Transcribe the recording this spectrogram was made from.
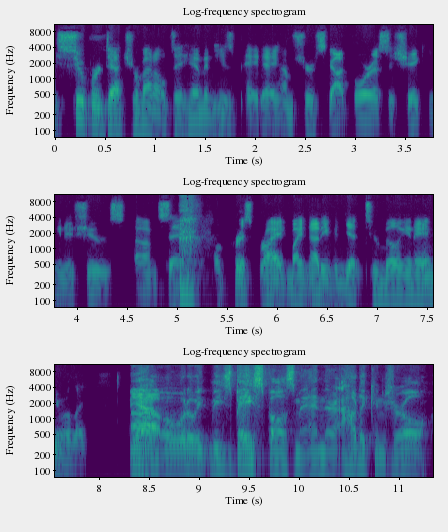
super detrimental to him and his payday. I'm sure Scott Boras is shaking in his shoes, um, saying oh, Kris Bryant might not even get two million annually. Yeah, uh, well, what do we? These baseballs, man, they're out of control.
